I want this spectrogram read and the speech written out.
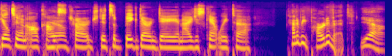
guilty on all counts Yeah. charged. It's a big darn day, and I just can't wait to kind of be part of it. Yeah.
